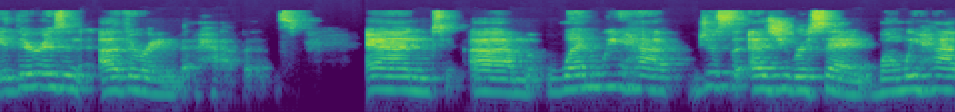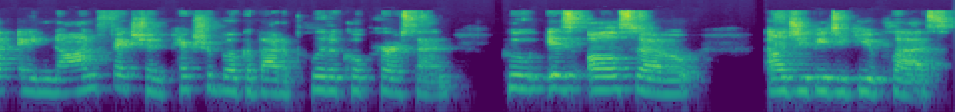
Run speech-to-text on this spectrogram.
there is an othering that happens. And um, when we have just as you were saying when we have a nonfiction picture book about a political person who is also lgbtq plus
